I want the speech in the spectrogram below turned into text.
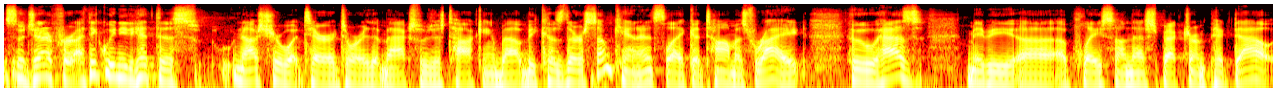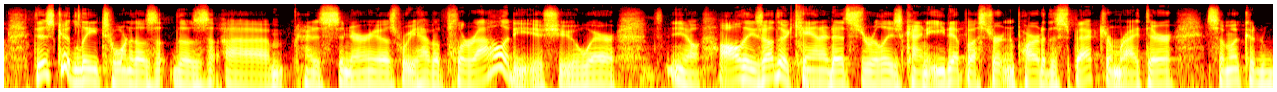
So Jennifer, I think we need to hit this. Not sure what territory that Max was just talking about, because there are some candidates like a Thomas Wright who has maybe a, a place on that spectrum picked out. This could lead to one of those those um, kind of scenarios where you have a plurality issue, where you know all these other candidates really just kind of eat up a certain part of the spectrum right there. Someone could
